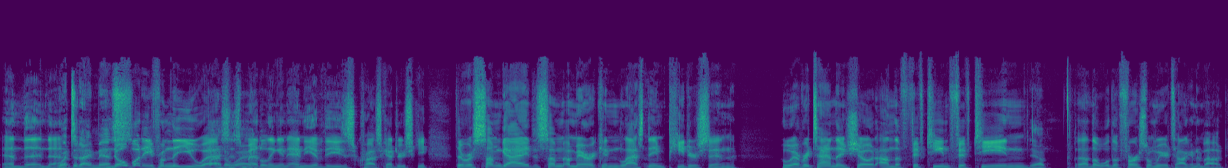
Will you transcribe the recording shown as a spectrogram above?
And then uh, What did I miss, Nobody from the U.S. the is way? medaling in any of these cross country skiing. There was some guy, some American, last name Peterson, who every time they showed on the fifteen fifteen, Yep. uh, the the first one we were talking about,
